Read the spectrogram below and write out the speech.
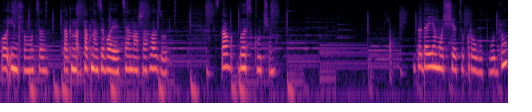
По-іншому це так, так називається наша глазурь. Став блискучим. Додаємо ще цукрову пудру.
